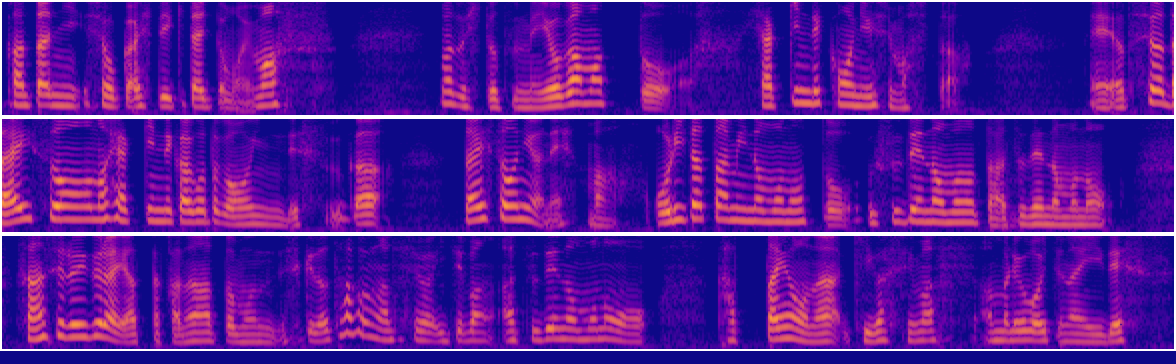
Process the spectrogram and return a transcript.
簡単に紹介していきたいと思います。まず一つ目、ヨガマット、100均で購入しました。えー私はダイソーの100均で買うことが多いんですが、ダイソーにはね、まあ、折りたたみのものと、薄手のものと厚手のもの、3種類ぐらいあったかなと思うんですけど、多分私は一番厚手のものを買ったような気がします。あんまり覚えてないです。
